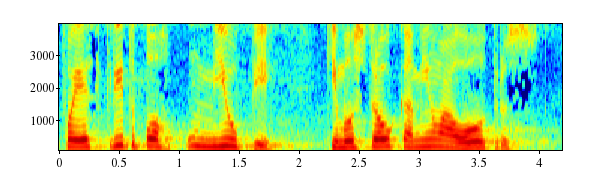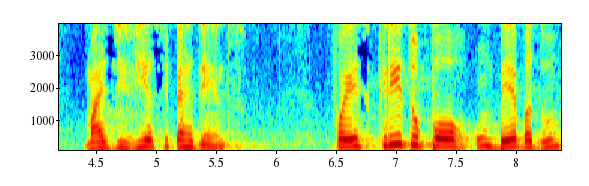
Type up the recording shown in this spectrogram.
foi escrito por um míope que mostrou o caminho a outros, mas vivia se perdendo. Foi escrito por um bêbado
